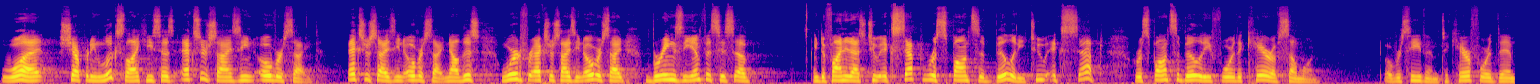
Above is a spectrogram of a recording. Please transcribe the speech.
what shepherding looks like. He says, exercising oversight. Exercising oversight. Now, this word for exercising oversight brings the emphasis of, and define it as to accept responsibility, to accept responsibility for the care of someone, to oversee them, to care for them,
